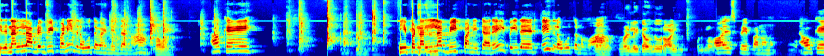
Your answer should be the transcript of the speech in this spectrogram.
இது நல்லா அப்படியே பீட் பண்ணி இதுல ஊத்த வேண்டியது தானா ஓகே இப்ப நல்லா பீட் பண்ணிட்டாரு. இப்ப இதை எடுத்து இதுல ஊத்தணுமா? மாதிரி லைட்டா வந்து ஒரு ஆயில் போட்டுக்கலாம். ஆயில் ஸ்ப்ரே பண்ணணும். ஓகே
